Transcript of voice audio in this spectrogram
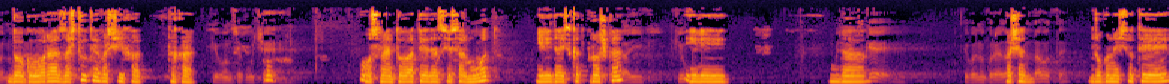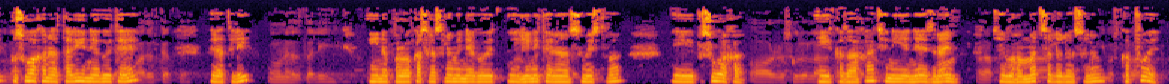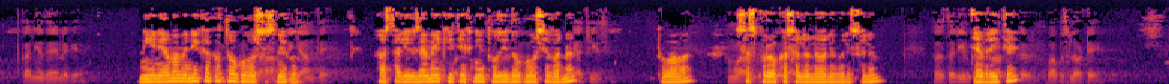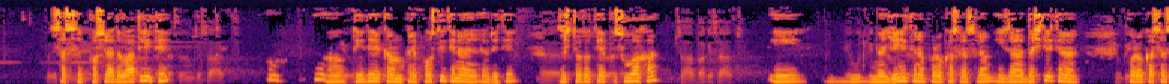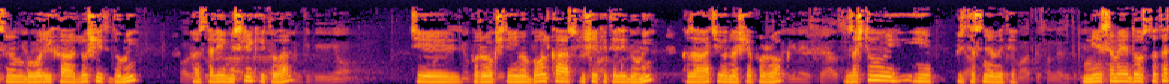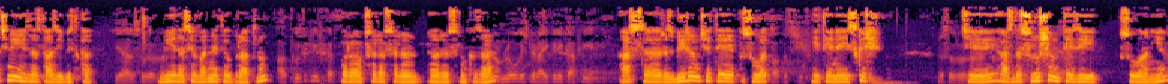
договора, защо те вършиха така. Освен това, те да се сърмуват, или да искат прошка, или да вършат друго нещо. Те послуха на Тали и неговите приятели и на пророка Сарасалам и неговите жените на семейства и послуха и казаха, че ние не знаем, че Мухаммад какво е. Ние нямаме никакъв договор с него. Астали, вземайки техния този договор, се върна това с пророка салалалаху алейхи евреите с последователите отиде пасуваха и на жените на пророка и за дъщерите на говориха лошите думи. Астали, мислейки това, че пророк ще има болка, слушайки тези думи, каза, че е нашия пророк, защо и притеснявате? Ние сме достатъчни за тази битка. Вие да се върнете обратно. Пророк Сарасалам каза, аз разбирам, че те псуват и те не искаш, че аз да слушам тези псувания.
